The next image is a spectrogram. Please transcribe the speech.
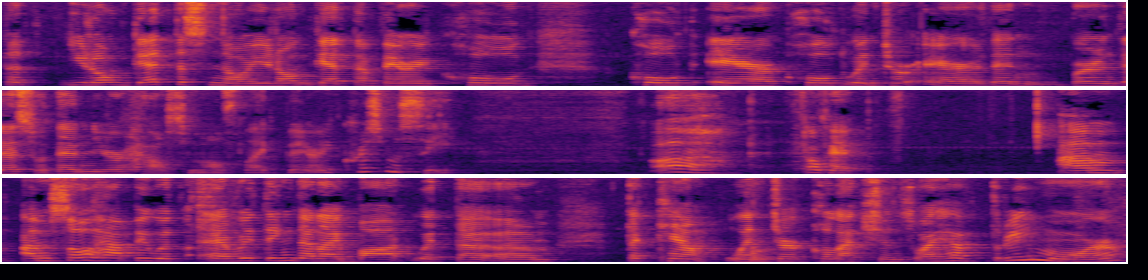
that you don't get the snow, you don't get the very cold cold air, cold winter air, then burn this, so then your house smells like very Christmassy. Ah, okay. I'm I'm so happy with everything that I bought with the um, the camp winter collection. So I have three more,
